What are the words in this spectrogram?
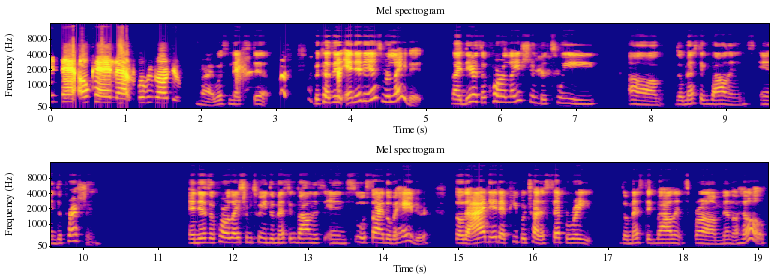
you that? Okay, now what we gonna do? Right. What's the next step? Because it and it is related. Like there's a correlation between um domestic violence and depression. And there's a correlation between domestic violence and suicidal behavior. So the idea that people try to separate domestic violence from mental health,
